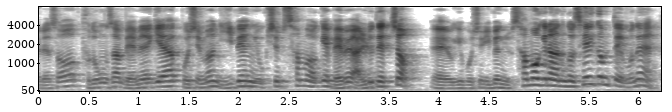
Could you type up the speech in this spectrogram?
그래서 부동산 매매 계약 보시면 263억에 매매 완료됐죠? 예, 여기 보시면 263억이라는 건 세금 때문에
